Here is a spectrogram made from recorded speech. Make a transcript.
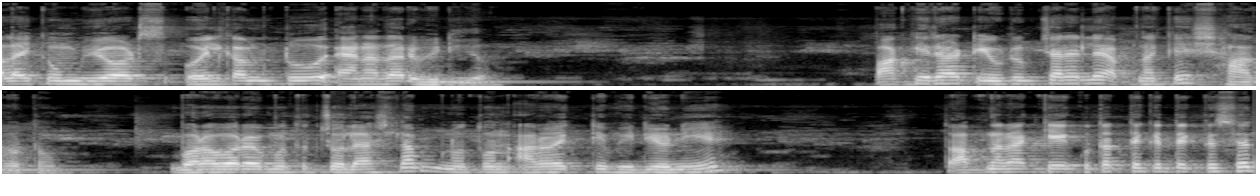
আলাইকুম viewers, welcome to another video. Pakhirhat YouTube চ্যানেলে আপনাকে স্বাগতম। বরাবরের মতো চলে আসলাম নতুন আরও একটি ভিডিও নিয়ে। তো আপনারা কে কোথার থেকে দেখতেছেন,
